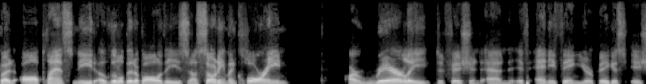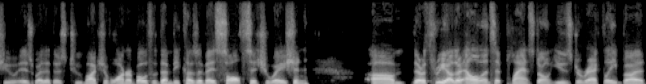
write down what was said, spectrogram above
but all plants need a little bit of all of these. Now, sodium and chlorine are rarely deficient, and if anything, your biggest issue is whether there's too much of one or both of them because of a salt situation. Um, there are three other elements that plants don't use directly, but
